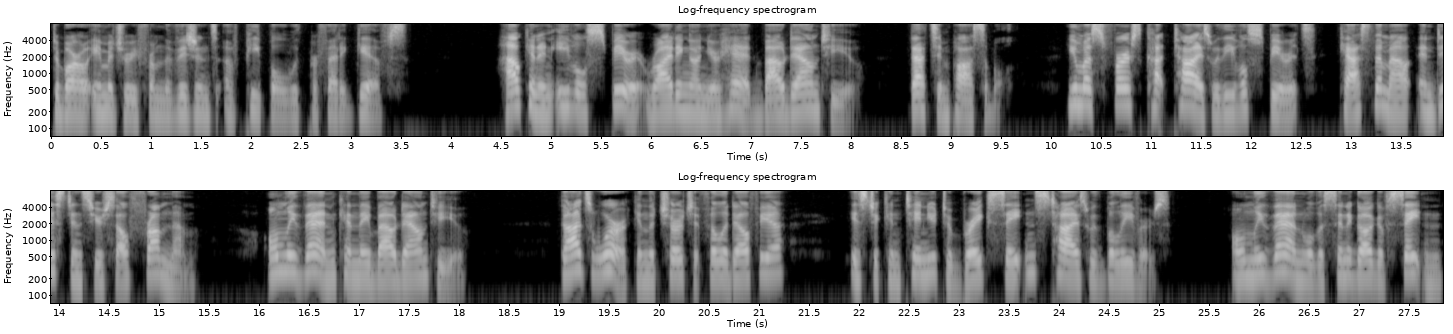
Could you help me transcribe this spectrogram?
to borrow imagery from the visions of people with prophetic gifts. How can an evil spirit riding on your head bow down to you? That's impossible. You must first cut ties with evil spirits, cast them out, and distance yourself from them. Only then can they bow down to you. God's work in the church at Philadelphia is to continue to break Satan's ties with believers. Only then will the synagogue of Satan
